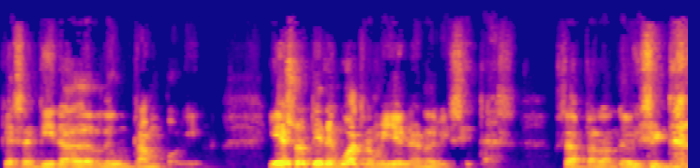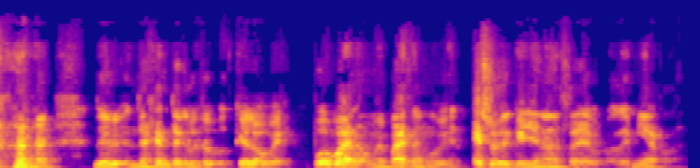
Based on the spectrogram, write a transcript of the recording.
que se tira desde un trampolín. Y eso tiene cuatro millones de visitas. O sea, perdón, de visitas, de, gente que lo, que lo ve. Pues bueno, me parece muy bien. Eso sí que llena el cerebro, de mierda.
